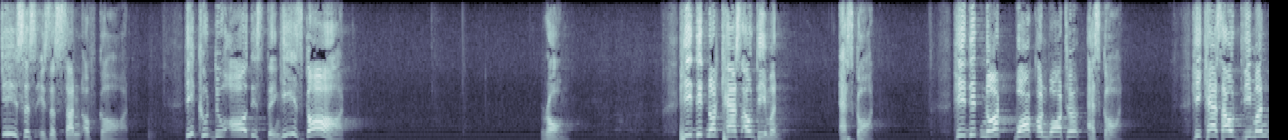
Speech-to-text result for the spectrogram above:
Jesus is the Son of God. He could do all these things. He is God. Wrong. He did not cast out demon as God. He did not walk on water as God. He cast out demon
